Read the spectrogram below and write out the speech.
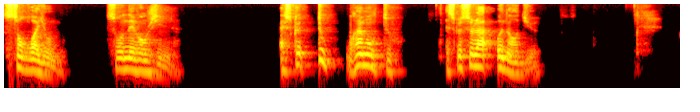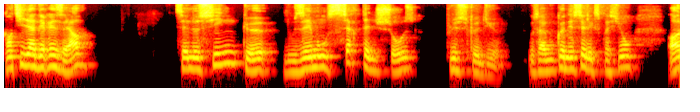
son royaume, son évangile? Est-ce que tout, vraiment tout, est-ce que cela honore Dieu? Quand il y a des réserves, c'est le signe que nous aimons certaines choses plus que Dieu. Vous, savez, vous connaissez l'expression Oh,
